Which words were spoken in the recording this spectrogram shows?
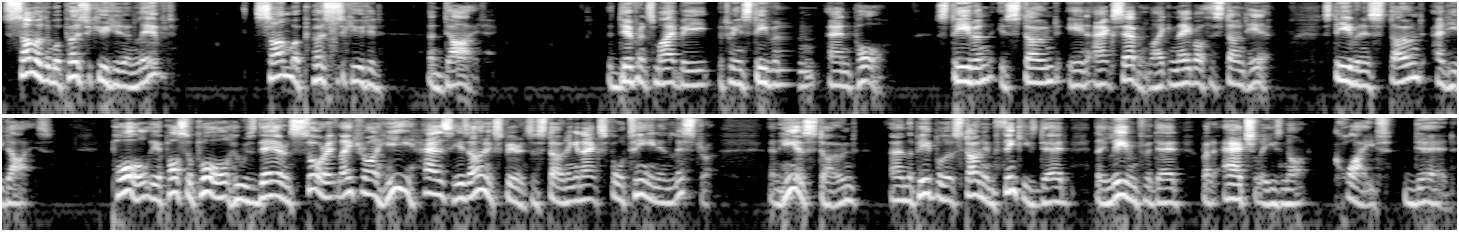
some of them were persecuted and lived, some were persecuted and died. The difference might be between Stephen and Paul. Stephen is stoned in Acts 7, like Naboth is stoned here. Stephen is stoned and he dies. Paul, the Apostle Paul, who was there and saw it, later on he has his own experience of stoning in Acts 14 in Lystra. And he is stoned, and the people that stone him think he's dead. They leave him for dead, but actually he's not quite dead.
